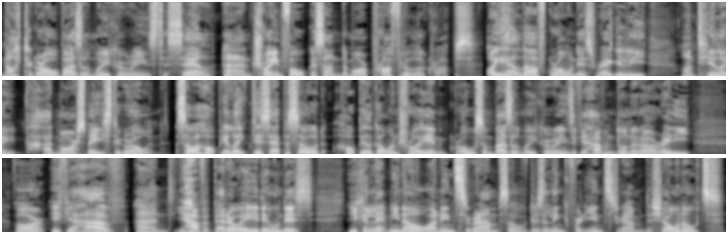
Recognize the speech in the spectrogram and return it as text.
not to grow basil microgreens to sell and try and focus on the more profitable crops. I held off growing this regularly until I had more space to grow in. So I hope you like this episode. Hope you'll go and try and grow some basil microgreens if you haven't done it already. Or if you have and you have a better way of doing this, you can let me know on Instagram. So there's a link for the Instagram in the show notes.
